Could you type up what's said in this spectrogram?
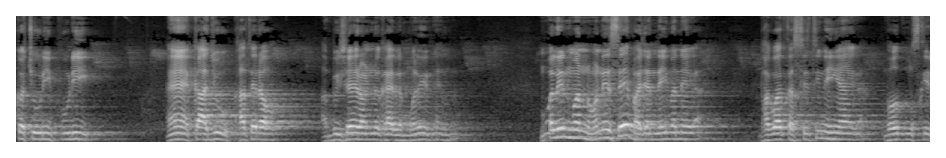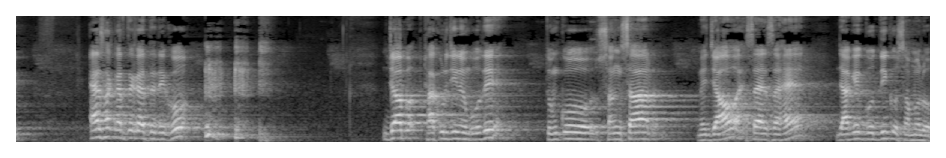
कचूड़ी, पूड़ी, हैं, काजू खाते रहो। अब विषय रन्न खाई ले, मलिन है। मलिन मन होने से भजन नहीं बनेगा। भगवत का स्थिति नहीं आएगा। बहुत मुश्किल। ऐसा करते करते देखो, जब ठाकुर जी ने बोले, तुमको संसार में जाओ, ऐसा ऐसा है, जाके गोदी को संभलो।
